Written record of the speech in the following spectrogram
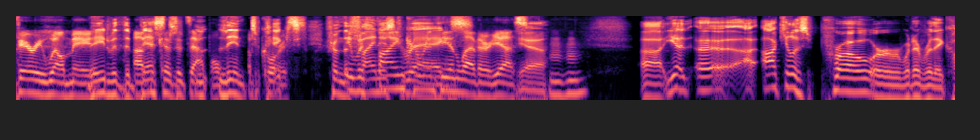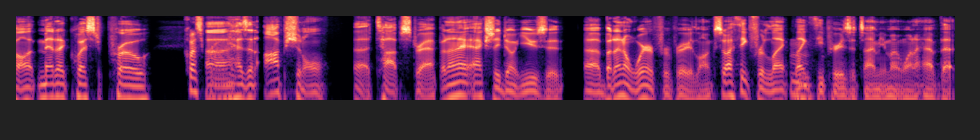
very well made. Made with the uh, best because it's Apple, lint of course. from the finest fine rags. Corinthian leather. Yes. Yeah. hmm Uh, yeah, uh, Oculus Pro or whatever they call it, Meta Quest Pro Quest Pro, uh, yeah. has an optional uh, top strap, and I actually don't use it, uh, but I don't wear it for very long. So I think for le- Mm. lengthy periods of time, you might want to have that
